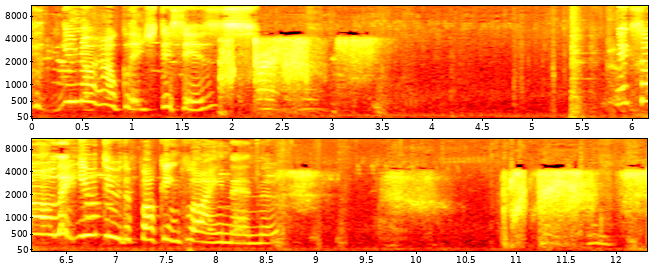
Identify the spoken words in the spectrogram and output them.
you know how glitched this is. Next time I'll let you do the fucking flying then.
